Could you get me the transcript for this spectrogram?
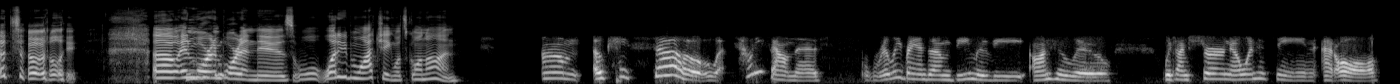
totally. Oh, and more important news. What have you been watching? What's going on? Um, okay, so Tony found this really random B movie on Hulu, which I'm sure no one has seen at all.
